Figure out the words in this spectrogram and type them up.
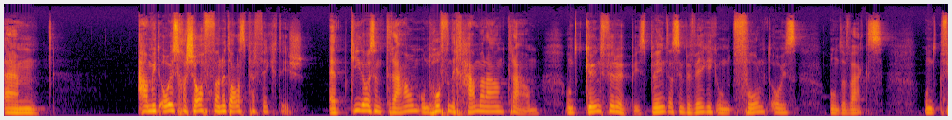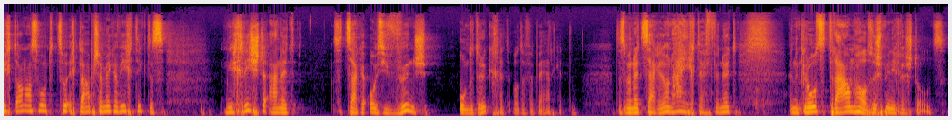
ähm, auch mit uns arbeiten kann, nicht alles perfekt ist. Er gibt uns einen Traum und hoffentlich haben wir auch einen Traum und gehen für etwas, bringt uns in Bewegung und formt uns unterwegs. Und vielleicht dann als Wort dazu, ich glaube, es ist mega wichtig, dass wir Christen auch nicht sozusagen unsere Wünsche unterdrücken oder verbergen. Dass wir nicht sagen, oh nein, ich darf nicht einen grossen Traum haben, sonst bin ich ja stolz.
